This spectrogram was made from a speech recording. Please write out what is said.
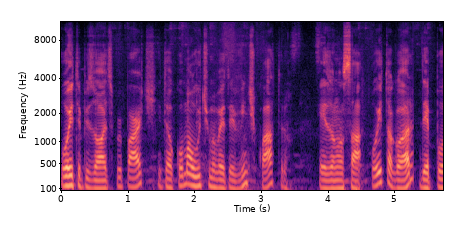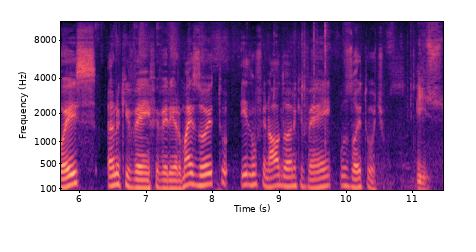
oito episódios por parte. Então, como a última vai ter 24, eles vão lançar oito agora. Depois, ano que vem, em fevereiro, mais oito. E no final do ano que vem, os oito últimos. Isso.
